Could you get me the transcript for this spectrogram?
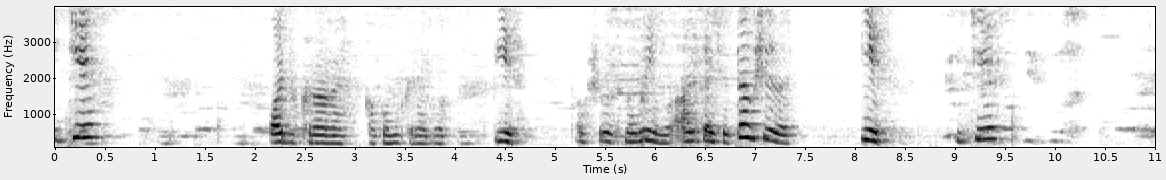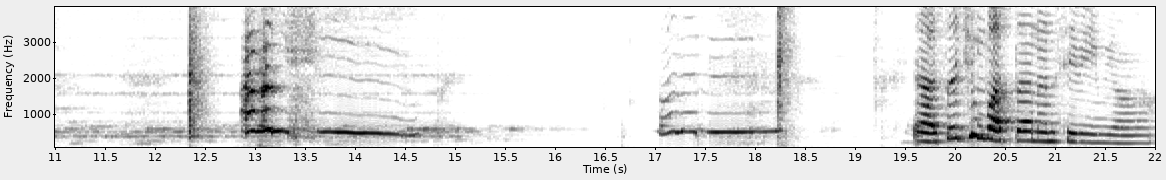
İki. Harbi kırar ha. Kafamı kırar bu. Bir. Tam şurasına vurayım mı? Arkadaşlar tam şurada. Bir. iki. Aman ismim. Ya saçım battı ananı seveyim ya.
